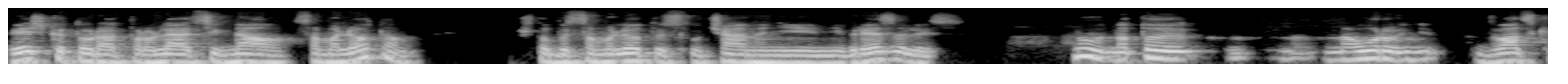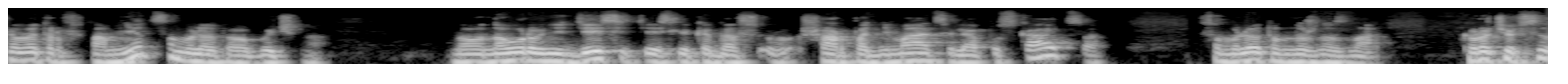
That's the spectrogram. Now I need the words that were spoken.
вещь, которая отправляет сигнал самолетам, чтобы самолеты случайно не, не врезались. Ну, на, то, на уровне 20 километров там нет самолетов обычно, но на уровне 10, если когда шар поднимается или опускается, самолетам нужно знать. Короче, все,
